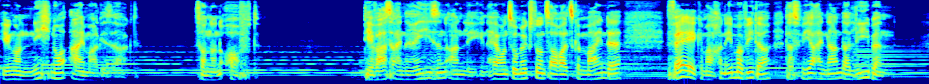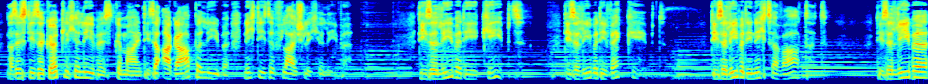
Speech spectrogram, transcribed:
Jüngern nicht nur einmal gesagt, sondern oft. Dir war es ein Riesenanliegen, Herr, und so mögst du uns auch als Gemeinde fähig machen, immer wieder, dass wir einander lieben. Das ist diese göttliche Liebe ist gemeint, diese Agape-Liebe, nicht diese fleischliche Liebe. Diese Liebe, die gibt, diese Liebe, die weggibt, diese Liebe, die nichts erwartet, diese Liebe,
